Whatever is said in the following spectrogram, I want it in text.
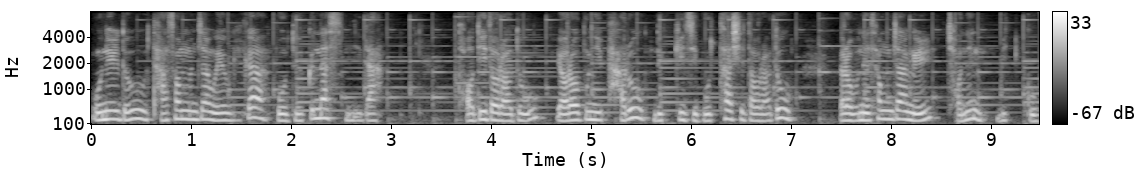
오늘도 다섯 문장 외우기가 모두 끝났습니다. 더디더라도 여러분이 바로 느끼지 못하시더라도 여러분의 성장을 저는 믿고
